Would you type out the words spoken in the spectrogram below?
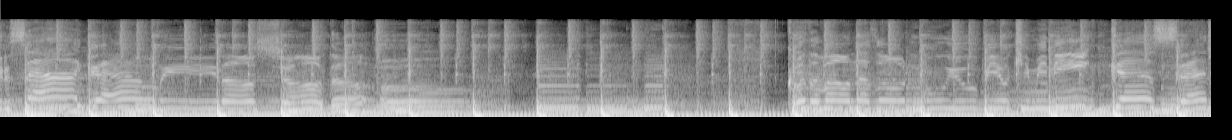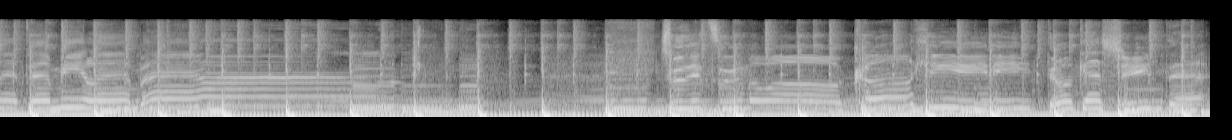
昼下がりの書道言葉をなぞる指を君に重ねてみれば。辻褄をコーヒーに溶かして。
